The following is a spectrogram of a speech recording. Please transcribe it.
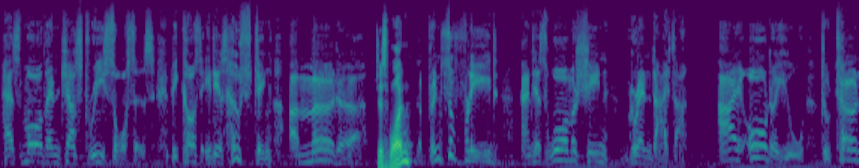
has more than just resources, because it is hosting a murder. Just one? The Prince of Fleed and his war machine, Grendizer. I order you to turn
